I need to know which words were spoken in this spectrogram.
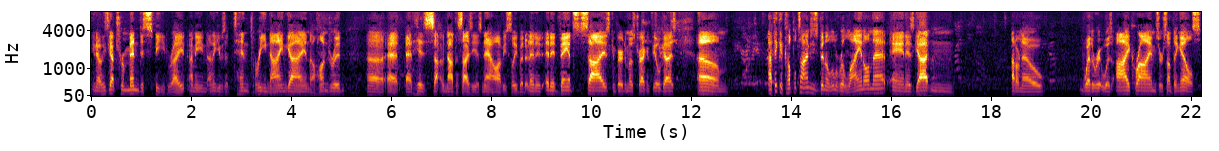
you know, he's got tremendous speed, right? I mean, I think he was a 10-3-9 guy in the hundred uh, at at his not the size he is now, obviously, but an, an advanced size compared to most track and field guys. Um, I think a couple times he's been a little reliant on that and has gotten, I don't know, whether it was eye crimes or something else.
